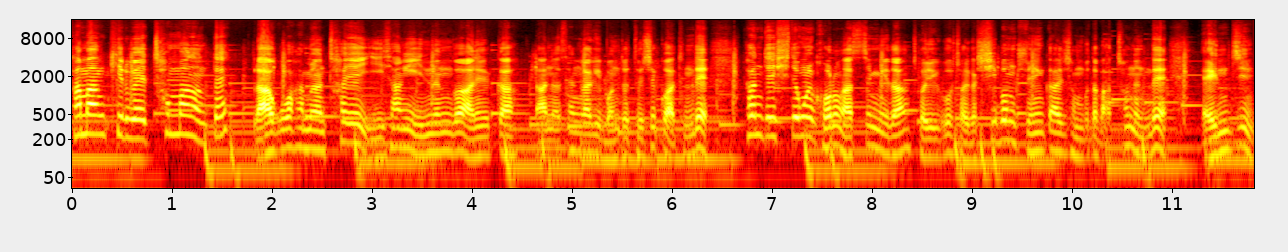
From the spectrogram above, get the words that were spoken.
4만 킬로에 1000만 원대? 라고 하면 차에 이상이 있는 거 아닐까 라는 생각이 먼저 드실 것 같은데 현재 시동을 걸어 놨습니다. 저희고 저희가 시범 주행까지 전부 다 마쳤는데 엔진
